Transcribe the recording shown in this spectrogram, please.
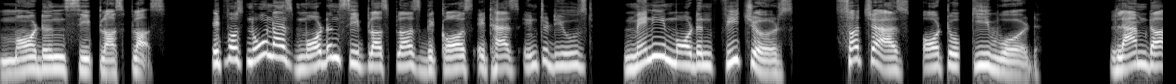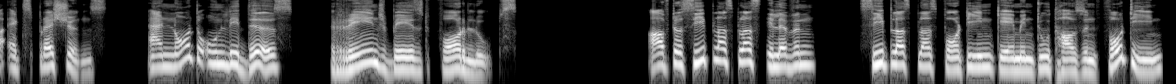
modern C++. It was known as modern C++ because it has introduced many modern features such as auto keyword, lambda expressions, and not only this, range-based for loops. After C++ 11, C++ 14 came in 2014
